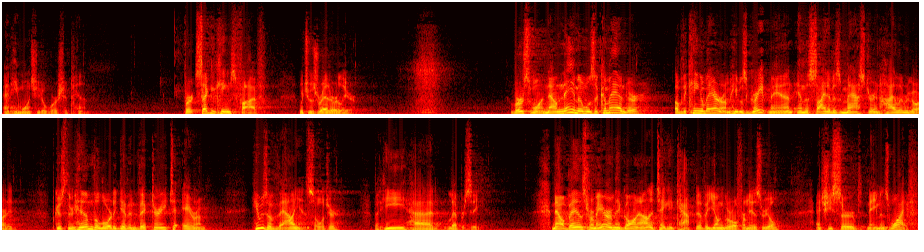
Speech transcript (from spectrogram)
and He wants you to worship Him. For 2 Kings 5, which was read earlier. Verse 1 Now Naaman was a commander of the king of Aram. He was a great man in the sight of his master and highly regarded, because through him the Lord had given victory to Aram. He was a valiant soldier, but he had leprosy. Now, bands from Aram had gone out and taken captive a young girl from Israel, and she served Naaman's wife.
